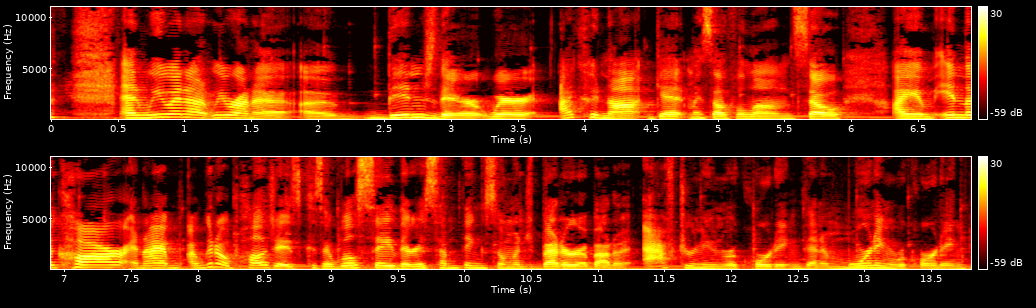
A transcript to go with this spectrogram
and we went out, we were on a, a, binge there where I could not get myself alone. So I am in the car and I'm, I'm going to apologize because I will say there is something so much better about an afternoon recording than a morning recording.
